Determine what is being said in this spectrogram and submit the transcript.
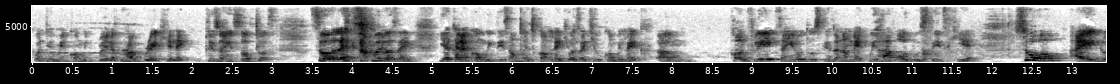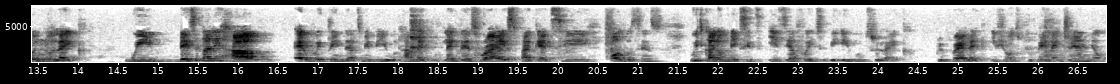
what do you mean come with bread? Like we have bread here, like please don't insult us. So like somebody was like, yeah, can I come with this? I'm going to come. Like he was like, you come with like um cornflakes and you know those things. And I'm like, we have all those things here so i don't know like we basically have everything that maybe you would have like like there's rice spaghetti all those things which kind of makes it easier for you to be able to like prepare like if you want to prepare a nigerian meal.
